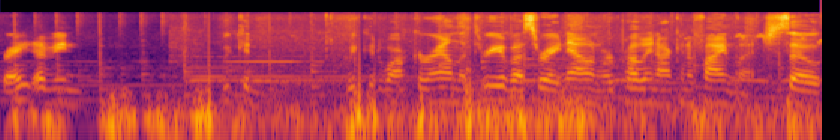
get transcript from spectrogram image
right? I mean, we could we could walk around the three of us right now and we're probably not going to find much so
